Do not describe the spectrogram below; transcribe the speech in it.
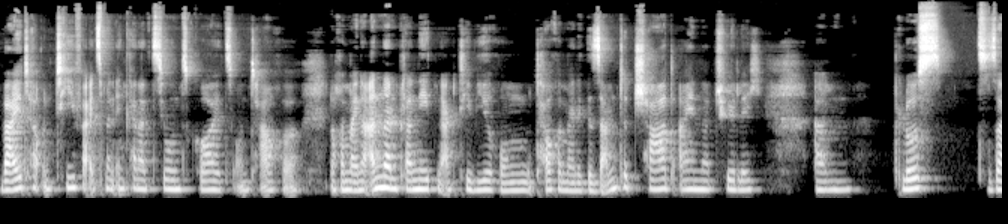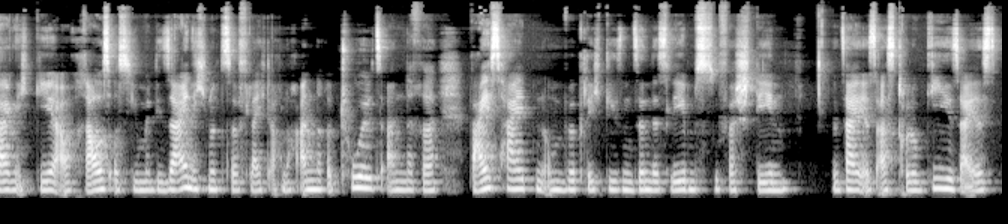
weiter und tiefer als mein Inkarnationskreuz und tauche noch in meine anderen Planetenaktivierungen, tauche in meine gesamte Chart ein natürlich. Ähm, plus zu sagen, ich gehe auch raus aus Human Design. Ich nutze vielleicht auch noch andere Tools, andere Weisheiten, um wirklich diesen Sinn des Lebens zu verstehen sei es Astrologie, sei es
